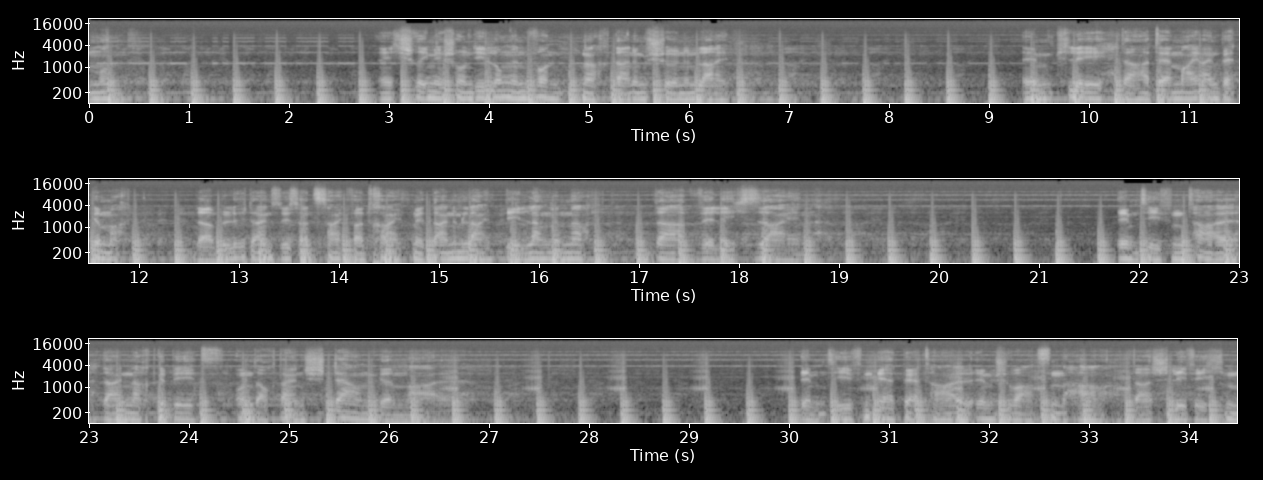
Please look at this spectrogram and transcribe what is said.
Erdbeermund. Ich schrie mir schon die Lungen wund nach deinem schönen Leib. Im Klee, da hat der Mai ein Bett gemacht. Da blüht ein süßer Zeitvertreib mit deinem Leib die lange Nacht.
